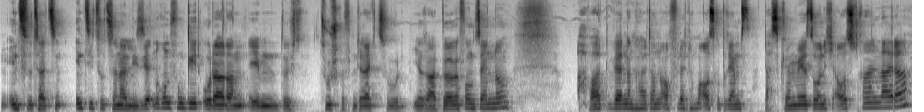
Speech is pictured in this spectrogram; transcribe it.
institutionalisierten Rundfunk geht oder dann eben durch Zuschriften direkt zu ihrer Bürgerfunksendung. Aber werden dann halt dann auch vielleicht nochmal ausgebremst. Das können wir so nicht ausstrahlen, leider.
